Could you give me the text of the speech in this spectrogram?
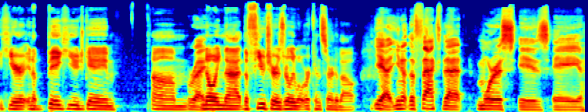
here in a big huge game Um, Right. Knowing that the future is really what we're concerned about. Yeah, you know the fact that Morris is a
